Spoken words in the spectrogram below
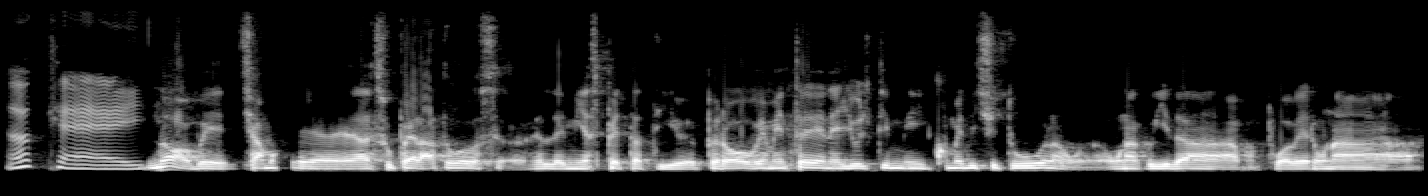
Ok. No, beh, diciamo che ha superato le mie aspettative, però ovviamente negli ultimi, come dici tu, una guida può avere una,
